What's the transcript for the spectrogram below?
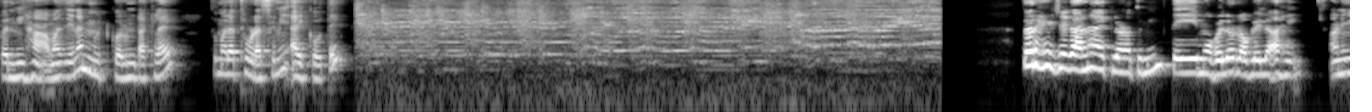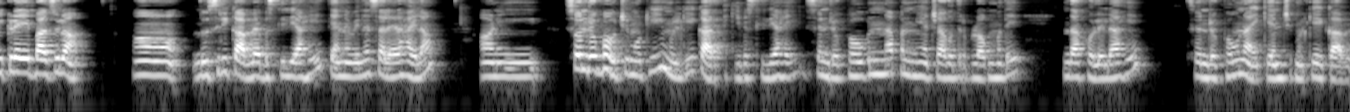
पण मी हा आवाज आहे ना म्यूट करून टाकला आहे तुम्हाला थोडासा मी ऐकवते. तर हे जे गाणं ऐकलं ना तुम्ही ते मोबाईलवर लावलेलं आहे. आणि इकडे बाजूला दुसरी काव्या बसलेली आहे त्या नवीनच आल्या राहायला. आणि संजोग भाऊची मोठी मुलगी कार्तिकी बसलेली आहे. संजोग भाऊंना पण मी याच्या अगोदर ब्लॉगमध्ये दाखवलेलं आहे. संजोग भाऊ नाईक यांची मुलगी काव्य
